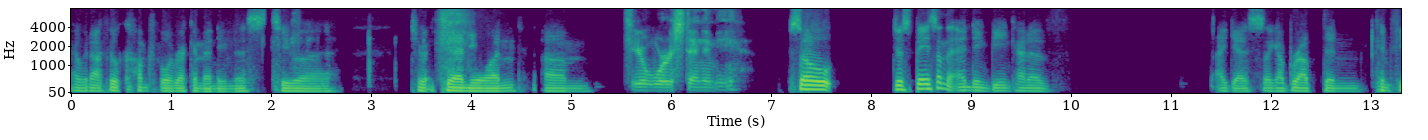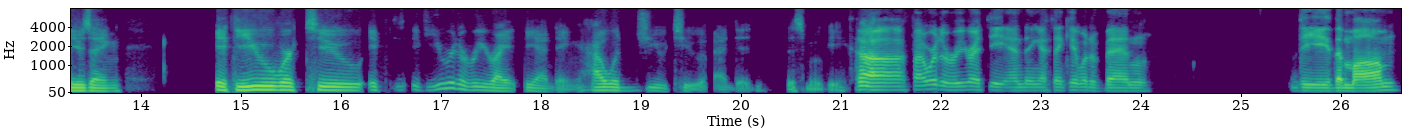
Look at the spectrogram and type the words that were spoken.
I would not feel comfortable recommending this to uh to, to anyone. Um It's your worst enemy. So just based on the ending being kind of I guess like abrupt and confusing, if you were to if if you were to rewrite the ending, how would you two have ended this movie? Uh, if I were to rewrite the ending, I think it would have been the the mom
